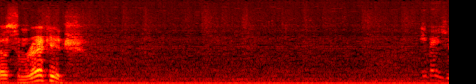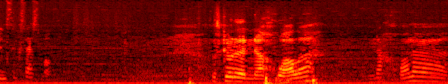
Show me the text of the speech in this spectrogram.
us some wreckage. Evasion successful. Let's go to Nahuala. Nahuala.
